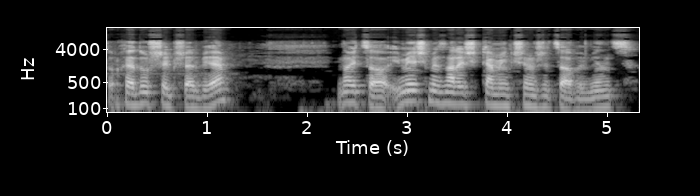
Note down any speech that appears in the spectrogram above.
trochę dłuższej przerwie. No i co? I mieliśmy znaleźć kamień księżycowy, więc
